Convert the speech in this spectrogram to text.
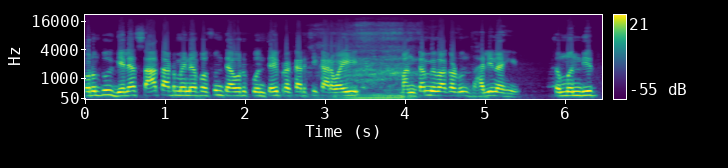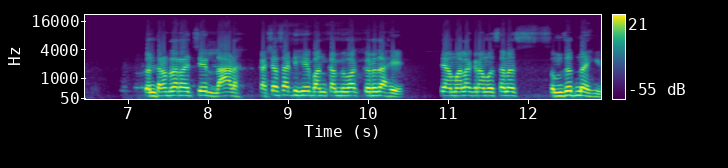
परंतु गेल्या सात आठ महिन्यापासून त्यावर कोणत्याही प्रकारची कारवाई बांधकाम विभागाकडून झाली नाही. संबंधित कंत्राटदाराचे लाड कशासाठी हे बांधकाम विभाग करत आहे ते आम्हाला ग्रामस्थांना समजत नाही.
